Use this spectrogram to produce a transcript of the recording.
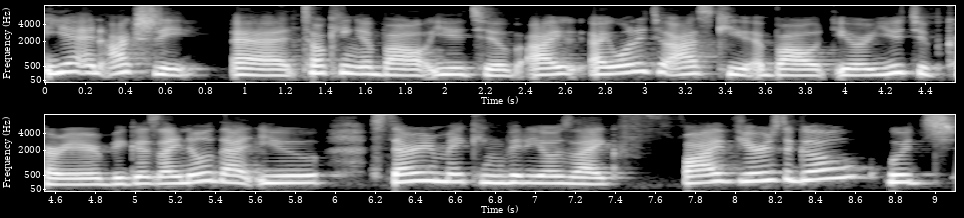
yeah, and actually, uh, talking about YouTube, I, I wanted to ask you about your YouTube career because I know that you started making videos like five years ago, which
